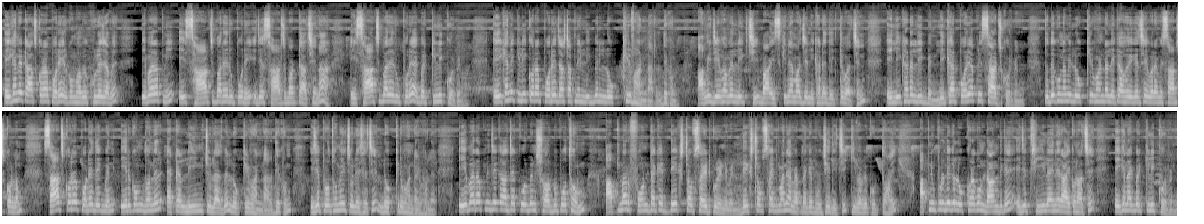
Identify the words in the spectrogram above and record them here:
এইখানে টাচ করার পরে এরকমভাবে খুলে যাবে। এবার আপনি এই সার্চ বারের উপরে, এই যে সার্চ বারটা আছে না, এই সার্চ বারের উপরে একবার ক্লিক করবেন। এইখানে ক্লিক করার পরে জাস্ট আপনি লিখবেন লক্ষ্মীর ভাণ্ডার। দেখুন আমি যেভাবে লিখছি বা স্ক্রিনে আমার যে লেখাটা দেখতে পাচ্ছেন, এই লেখাটা লিখবেন। লেখার পরে আপনি সার্চ করবেন। তো দেখুন, আমি লক্ষ্মীর ভাণ্ডার লেখা হয়ে গেছে, এবার আমি সার্চ করলাম। সার্চ করার পরে দেখবেন, এরকম ধরনের একটা লিঙ্ক চলে আসবে লক্ষ্মীর ভাণ্ডার। দেখুন, এই যে প্রথমেই চলে এসেছে লক্ষ্মীর ভাণ্ডার বলে। এবার আপনি যে কাজটা করবেন, সর্বপ্রথম আপনার ফোনটাকে ডেস্কটপ সাইড করে নেবেন। ডেস্কটপ সাইড মানে আমি আপনাকে বুঝিয়ে দিচ্ছি কীভাবে করতে হয়। আপনি উপরে দিকে লক্ষ্য রাখুন, ডান দিকে এই যে থ্রি লাইনের আইকন আছে এইখানে একবার ক্লিক করবেন।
